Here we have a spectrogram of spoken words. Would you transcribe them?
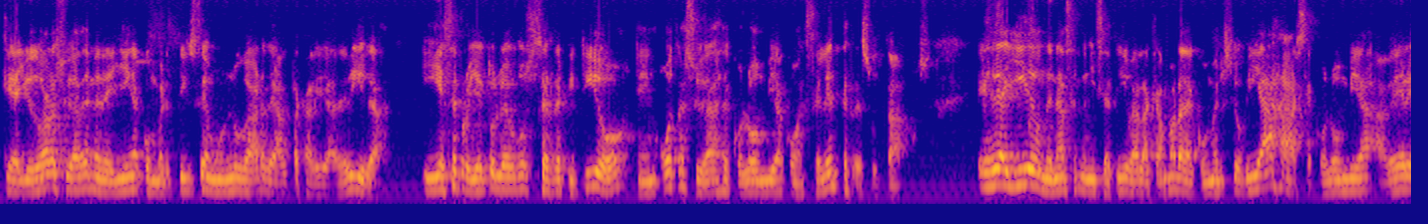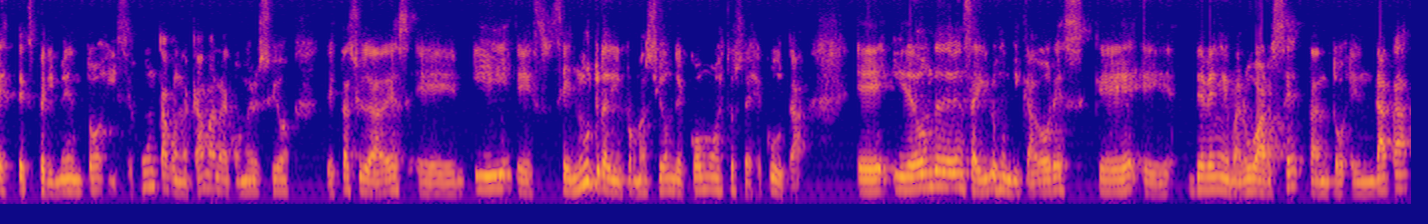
que ayudó a la ciudad de Medellín a convertirse en un lugar de alta calidad de vida. Y ese proyecto luego se repitió en otras ciudades de Colombia con excelentes resultados. Es de allí donde nace la iniciativa. La Cámara de Comercio viaja hacia Colombia a ver este experimento y se junta con la Cámara de Comercio de estas ciudades eh, y eh, se nutre de información de cómo esto se ejecuta eh, y de dónde deben salir los indicadores que deben evaluarse, tanto en data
